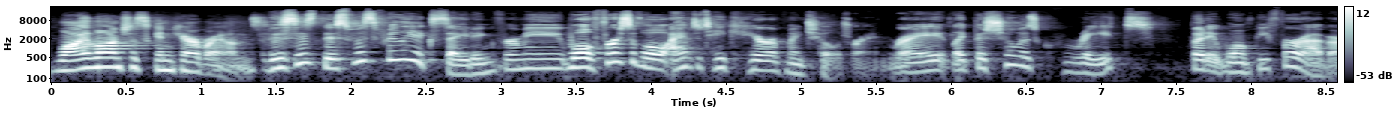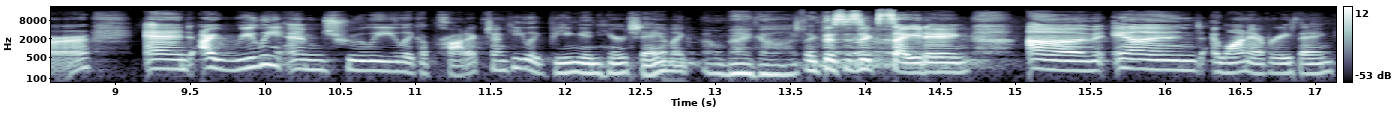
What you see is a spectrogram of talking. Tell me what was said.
Why launch a skincare brand? This is this was really exciting for me. Well, first of all, I have to take care of my children, right? Like the show is great, but it won't be forever. And I really am truly like a product junkie. Like being in here today, I'm like, oh my god, like this is exciting. Um, and I want everything.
